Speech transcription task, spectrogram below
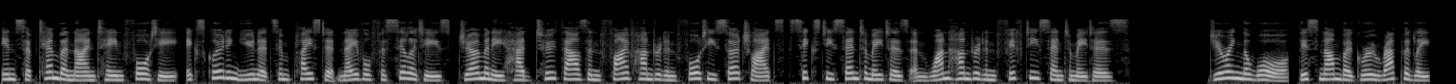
In September 1940, excluding units emplaced at naval facilities, Germany had 2,540 searchlights 60 centimeters and 150 centimeters. During the war, this number grew rapidly.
